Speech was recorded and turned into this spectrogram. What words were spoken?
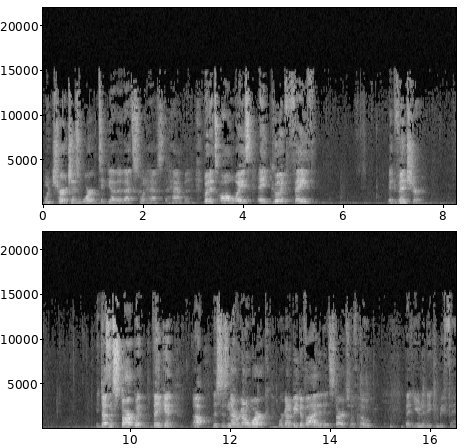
When churches work together, that's what has to happen. But it's always a good faith adventure. It doesn't start with thinking, oh, this is never going to work. We're going to be divided. It starts with hope that unity can be found.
